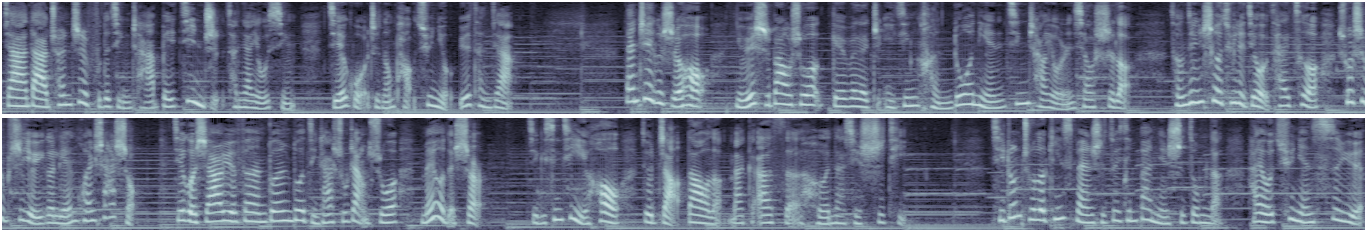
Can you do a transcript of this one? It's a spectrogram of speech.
加拿大穿制服的警察被禁止参加游行，结果只能跑去纽约参加。但这个时候，《纽约时报》说，Gay Village 已经很多年经常有人消失了。曾经社区里就有猜测，说是不是有一个连环杀手。结果十二月份，多伦多警察署长说没有的事儿。几个星期以后，就找到了 MacArthur 和那些尸体。其中除了 Kingsman 是最近半年失踪的，还有去年四月、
